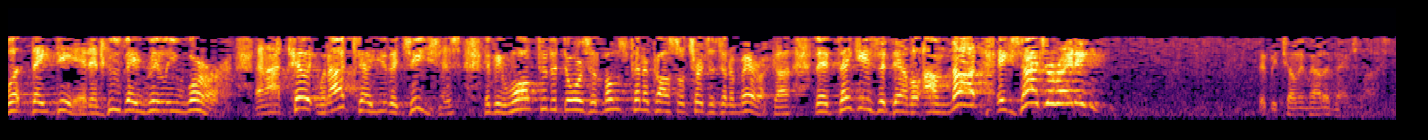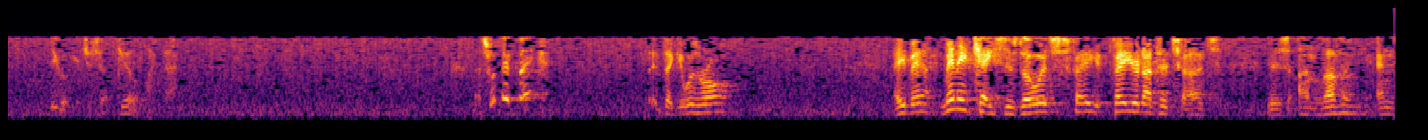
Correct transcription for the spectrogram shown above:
what they did and who they really were. And I tell you, when I tell you that Jesus, if he walked through the doors of most Pentecostal churches in America, they'd think he's the devil. I'm not exaggerating. They'd be telling him how to evangelize. You go get yourself killed like that. That's what they think. They think it was wrong. Amen. Many cases, though, it's failure not to judge is unloving and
